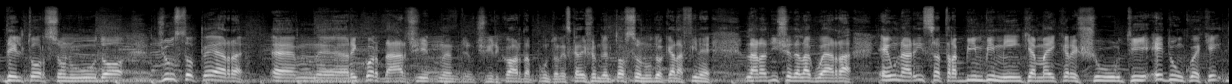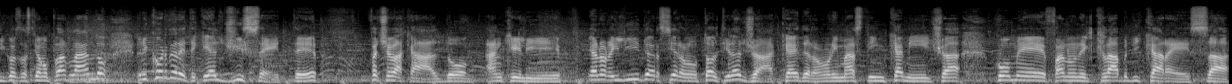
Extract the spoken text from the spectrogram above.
del torso nudo? Giusto per ehm, ricordarci, eh, ci ricorda appunto l'escalation del torso nudo che alla fine la radice della guerra è una rissa tra bimbi minchia mai cresciuti e dunque che, di cosa stiamo parlando? Ricorderete che al G7 faceva caldo anche lì. E allora i leader si erano tolti la giacca ed erano rimasti in camicia come fanno nel club di Caressa.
